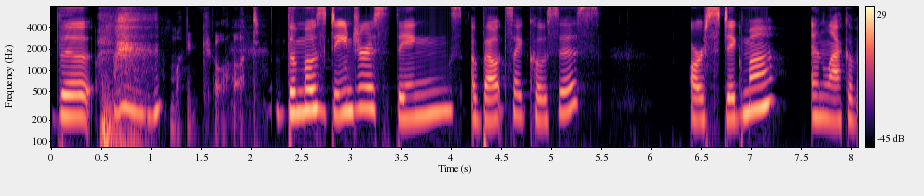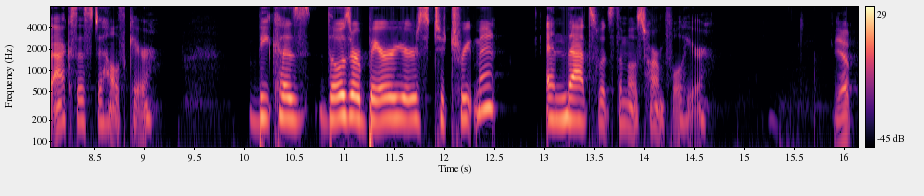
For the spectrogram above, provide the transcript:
The oh my god. the most dangerous things about psychosis are stigma and lack of access to healthcare because those are barriers to treatment and that's what's the most harmful here. Yep.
